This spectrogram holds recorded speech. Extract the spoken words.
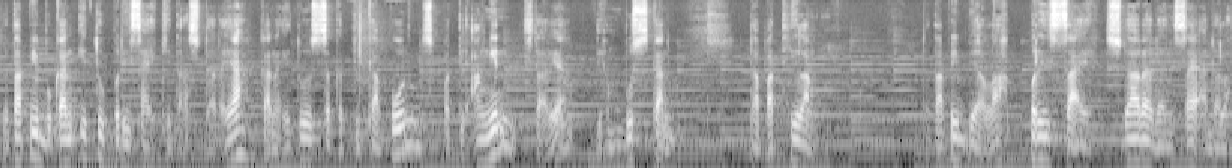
tetapi bukan itu perisai kita saudara ya. Karena itu seketika pun seperti angin saudara ya Dihembuskan dapat hilang. Tetapi biarlah perisai saudara dan saya adalah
